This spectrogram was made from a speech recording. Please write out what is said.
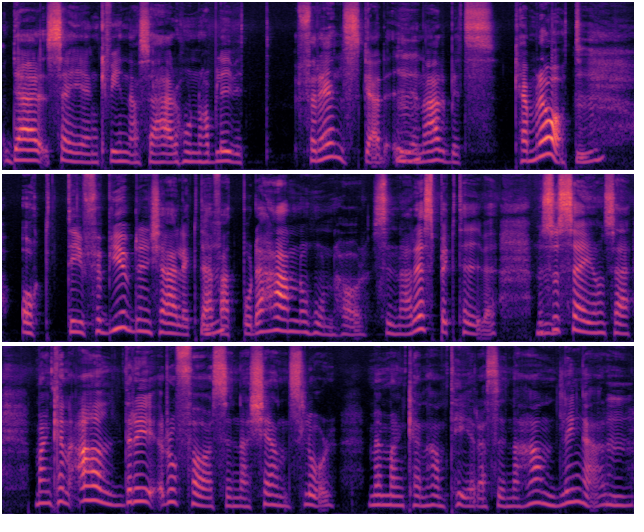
Där säger en kvinna så här, hon har blivit förälskad i en arbetskamrat. Och det är ju förbjuden kärlek därför att både han och hon har sina respektive. Men så säger hon så här, man kan aldrig rå för sina känslor men man kan hantera sina handlingar.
